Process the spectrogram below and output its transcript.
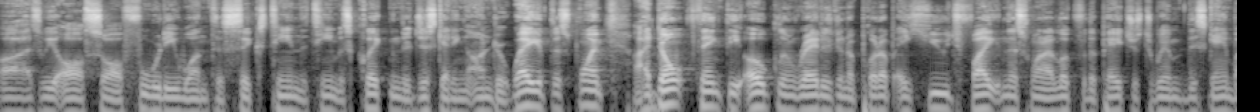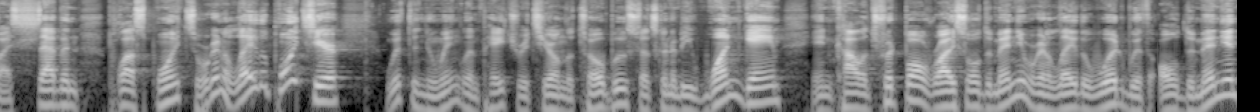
uh, as we all saw 41 to 16 the team is clicking. They're just getting underway at this point. I don't think the oakland raiders are going to put up a huge fight in this one. I look for the patriots to win this game by seven plus points. So we're going to lay the points here with the new england patriots here on the toe booth. So it's going to be one game in college football. Rice old dominion. We're going to lay the wood with old dominion.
